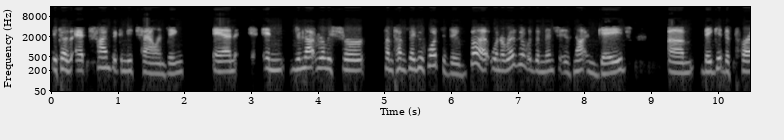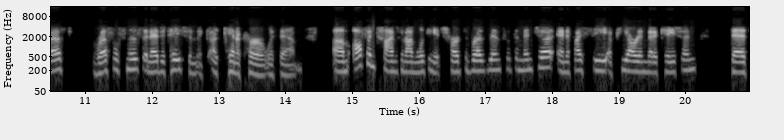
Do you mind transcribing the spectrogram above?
because at times it can be challenging and and you're not really sure sometimes maybe what to do. But when a resident with dementia is not engaged, um, they get depressed, restlessness, and agitation uh, can occur with them. Um, oftentimes, when I'm looking at charts of residents with dementia, and if I see a PRN medication that's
